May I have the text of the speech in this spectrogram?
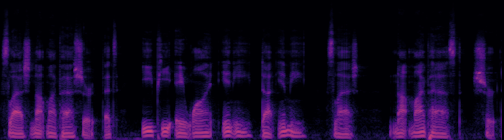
slash not my past shirt. That's E-P-A-Y-N-E dot M-E slash not my past shirt.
